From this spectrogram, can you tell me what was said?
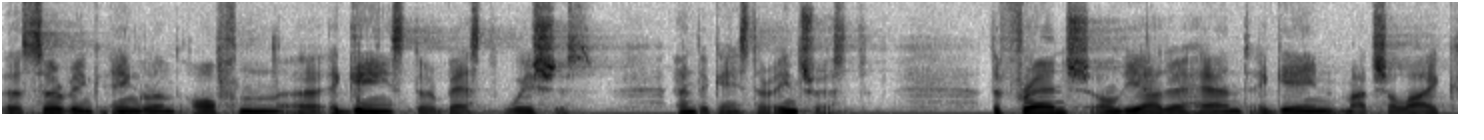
uh, serving England often uh, against their best wishes and against their interest. The French, on the other hand, again, much alike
